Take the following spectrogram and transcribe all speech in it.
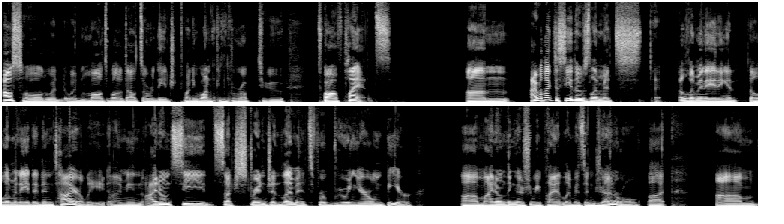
household with, with multiple adults over the age of 21 can grow up to 12 plants. Um, I would like to see those limits eliminating it eliminated entirely. I mean, I don't see such stringent limits for brewing your own beer. Um, I don't think there should be plant limits in general, but um,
